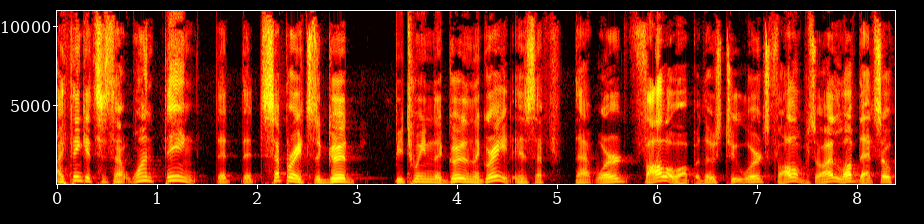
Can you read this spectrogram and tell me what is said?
I think it's just that one thing that that separates the good between the good and the great is that that word follow up or those two words follow up. So I love that. So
